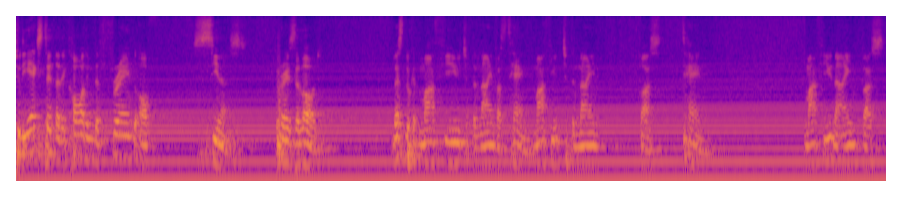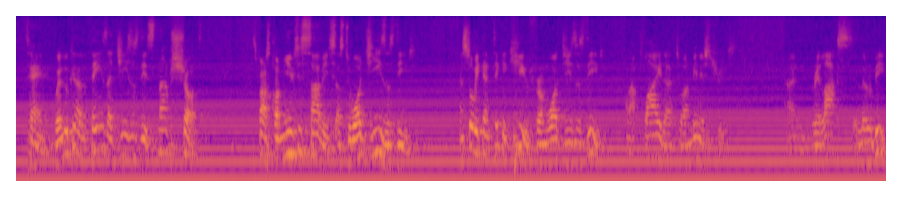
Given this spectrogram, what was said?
to the extent that they called him the friend of sinners. Praise the Lord. Let's look at Matthew chapter 9, verse 10. Matthew chapter 9, verse 10. Matthew 9, verse 10. We're looking at the things that Jesus did, snapshot, as far as community service, as to what Jesus did. And so we can take a cue from what Jesus did and apply that to our ministries and relax a little bit.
